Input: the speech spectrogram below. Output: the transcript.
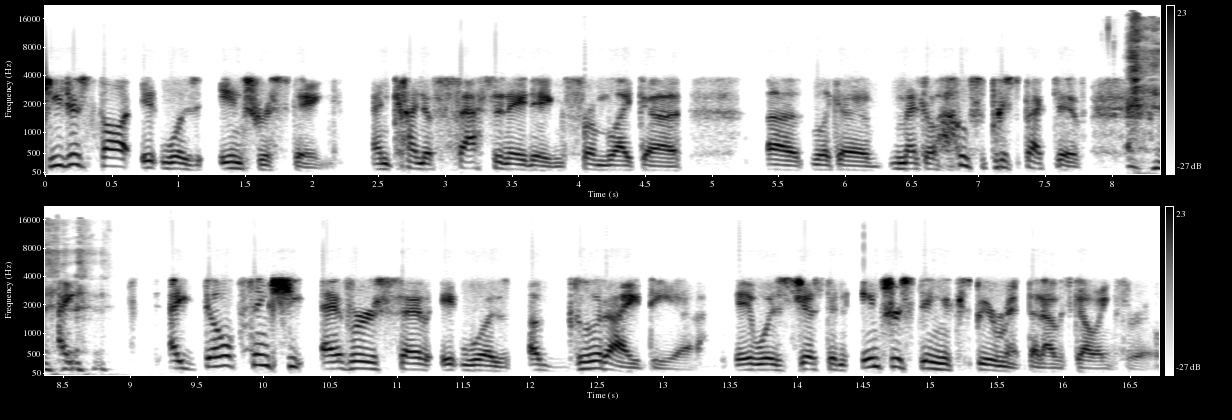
She just thought it was interesting and kind of fascinating from like a, a like a mental health perspective. I I don't think she ever said it was a good idea. It was just an interesting experiment that I was going through.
